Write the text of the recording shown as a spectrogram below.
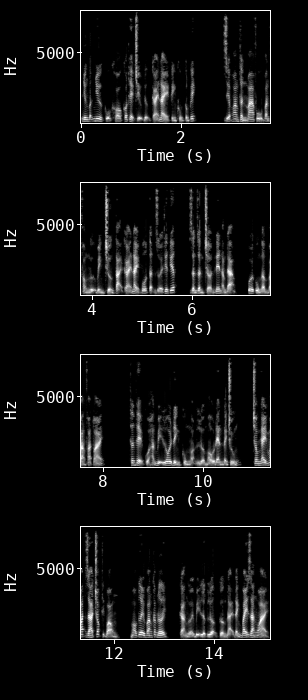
nhưng vẫn như cụ khó có thể chịu đựng cái này kinh khủng công kích diệp hoang thần ma phủ văn phòng ngự bình chướng tại cái này vô tận dưới thiên tiếp dần dần trở nên ảm đạm, cuối cùng ầm vang pha toái thân thể của hắn bị lôi đỉnh cùng ngọn lửa màu đen đánh trúng, trong nháy mắt ra chóc thịt bong, máu tươi văng khắp nơi, cả người bị lực lượng cường đại đánh bay ra ngoài,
